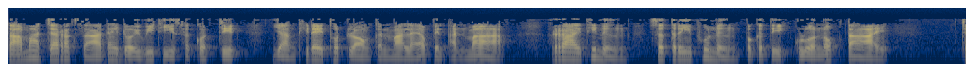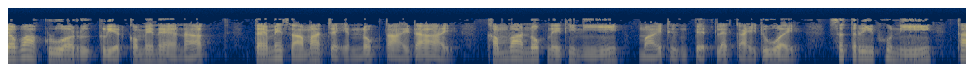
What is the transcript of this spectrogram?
สามารถจะรักษาได้โดยวิธีสะกดจิต อย่างที่ได้ทดลองกันมาแล้วเป็นอันมาก รายที่หนึ่ง สตรีผู้หนึ่งปกติกลัวนกตาย จะว่ากลัวหรือเกลียดก็ไม่แน่นัก แต่ไม่สามารถจะเห็นนกตายได้คำว่านกในที่นี้หมายถึงเป็ดและไก่ด้วย สตรีผู้นี้ถ้า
